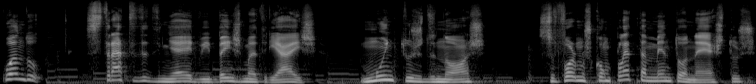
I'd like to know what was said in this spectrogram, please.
Quando se trata de dinheiro e bens materiais, muitos de nós, se formos completamente honestos,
